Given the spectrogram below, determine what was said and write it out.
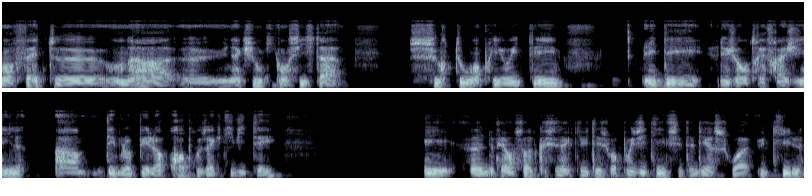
En fait, euh, on a euh, une action qui consiste à, surtout en priorité, aider les gens très fragiles à développer leurs propres activités et euh, de faire en sorte que ces activités soient positives, c'est-à-dire soient utiles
